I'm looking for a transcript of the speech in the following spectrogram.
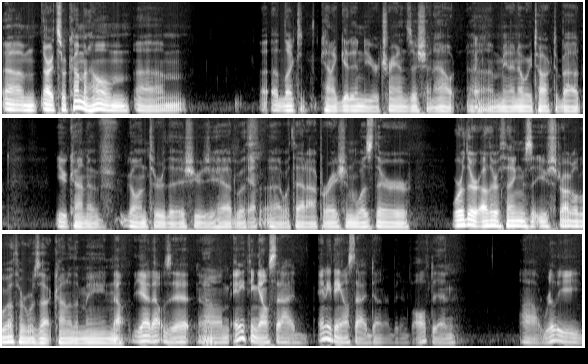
Um, all right. So coming home, um, I'd like to kind of get into your transition out. Uh, I mean, I know we talked about you kind of going through the issues you had with uh, with that operation. Was there were there other things that you struggled with, or was that kind of the main? No, yeah, that was it. Yeah. Um, anything else that I had, anything else that I'd done or been involved in, uh, really,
